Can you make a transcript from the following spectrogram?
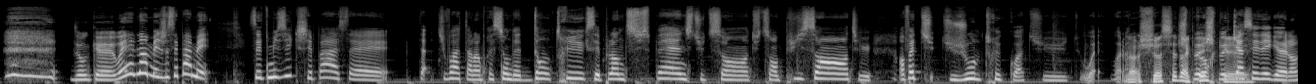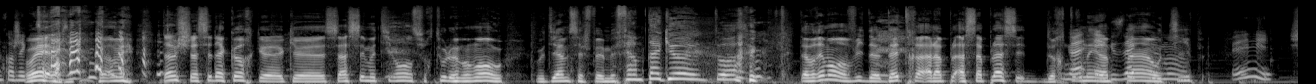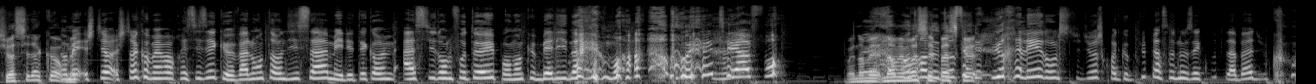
Donc, euh, ouais, non, mais je sais pas, mais cette musique, je sais pas, c'est... t'as- Tu vois, t'as l'impression d'être dans le truc, c'est plein de suspense, tu te sens, tu te sens puissant, tu... En fait, tu, tu joues le truc, quoi, tu... tu- ouais, voilà. Non, je suis assez d'accord. je peux que- casser des gueules hein, quand j'écoute Ouais, ça. non, mais, non, je suis assez d'accord que, que c'est assez motivant, surtout le moment où, où Diams elle fait Mais ferme ta gueule, toi T'as vraiment envie de- d'être à, la à sa place et de retourner Ouais, un pain au type. Oui. Je suis assez d'accord. Mais- mais je tiens, je tiens quand même à préciser que Valentin dit ça, mais il était quand même assis dans le fauteuil pendant que Mélina et moi, on était à fond Ouais, non, mais, non, mais en moi, train c'est de parce danser, que, de hurler dans le studio. Je crois que plus personne nous écoute là-bas du coup.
